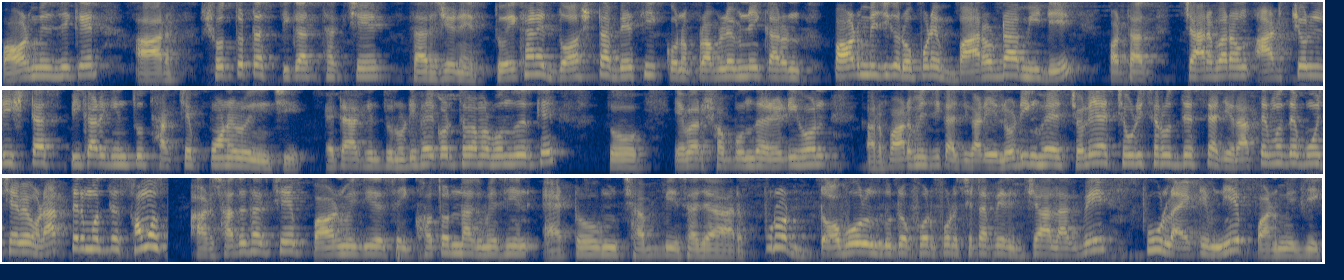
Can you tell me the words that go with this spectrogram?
পাওয়ার মিউজিকের আর সত্তরটা স্পিকার থাকছে সার্জেনের তো এখানে দশটা বেশি কোনো প্রবলেম নেই কারণ পাওয়ার মিউজিকের ওপরে বারোটা মিডে অর্থাৎ চার বারং আটচল্লিশটা স্পিকার কিন্তু থাকছে পনেরো ইঞ্চি। এটা কিন্তু নোটিফাই করতে হবে আমার বন্ধুদেরকে। তো এবার সব বন্ধুরা রেডি হন কারণ পাওয়ার মিউজিক আজ গাড়ি লোডিং হয়ে চলে যাচ্ছে উড়িষ্যার উদ্দেশ্যে আজ রাতের মধ্যে পৌঁছে যাবে এবং রাতের মধ্যে সমস্ত আর সাথে থাকছে পাওয়ার মিউজিকের সেই খতরনাক মেশিন, অ্যাটম, ছাব্বিশ হাজার। পুরো ডবল দুটো ফোর ফোর সেট যা লাগবে ফুল আইটেম নিয়ে পাওয়ার মিউজিক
